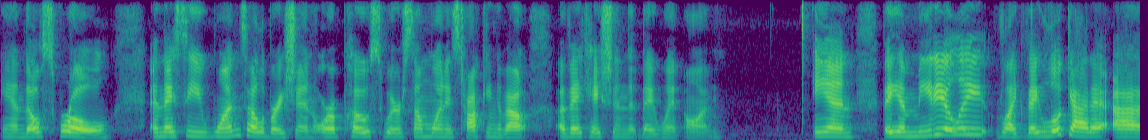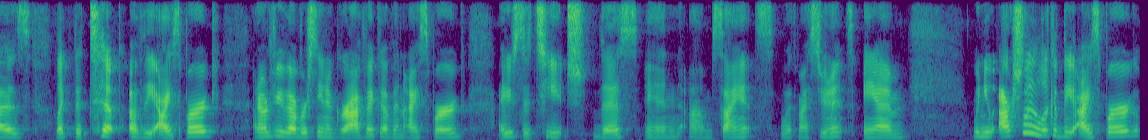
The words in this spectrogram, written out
and they'll scroll and they see one celebration or a post where someone is talking about a vacation that they went on and they immediately like they look at it as like the tip of the iceberg. I don't know if you've ever seen a graphic of an iceberg. I used to teach this in um, science with my students. And when you actually look at the iceberg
